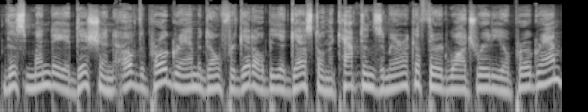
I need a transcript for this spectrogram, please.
this Monday edition of the program. And don't forget, I'll be a guest on the Captain's America Third Watch radio program.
